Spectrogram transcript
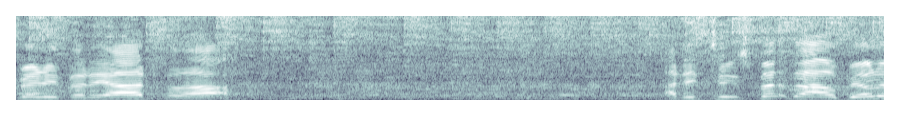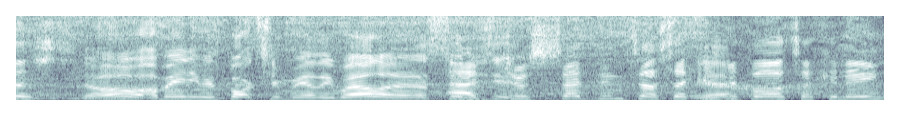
very, very hard for that. I didn't expect that, I'll be honest. no, I mean, he was boxing really well. And as soon I as he, just said, didn't I, seconds Yeah. before taking knee.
